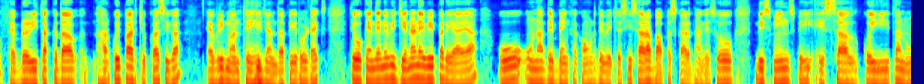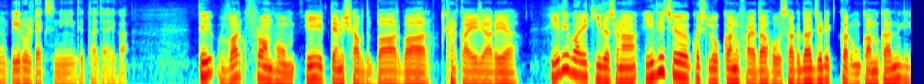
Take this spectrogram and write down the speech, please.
ਫੈਬਰੂਅਰੀ ਤੱਕ ਦਾ ਹਰ ਕੋਈ ਭਰ ਚੁੱਕਾ ਸੀਗਾ ਐਵਰੀ ਮੰਥ ਇਹ ਜਾਂਦਾ ਪੇਰੋਲ ਟੈਕਸ ਤੇ ਉਹ ਕਹਿੰਦੇ ਨੇ ਵੀ ਜਿਨ੍ਹਾਂ ਨੇ ਵੀ ਭਰਿਆ ਆ ਉਹ ਉਹਨਾਂ ਦੇ ਬੈਂਕ ਅਕਾਊਂਟ ਦੇ ਵਿੱਚ ਅਸੀਂ ਸਾਰਾ ਵਾਪਸ ਕਰ ਦਾਂਗੇ। ਸੋ ਦਿਸ ਮੀਨਸ ਵੀ ਇਸ ਸਾਲ ਕੋਈ ਤੁਹਾਨੂੰ ਪੇਰੋਲ ਟੈਕਸ ਨਹੀਂ ਦਿੱਤਾ ਜਾਏਗਾ। ਤੇ ਵਰਕ ਫਰੋਮ ਹੋਮ ਇਹ ਤਿੰਨ ਸ਼ਬਦ ਬਾਰ-ਬਾਰ ਖਣਕਾਏ ਜਾ ਰਹੇ ਆ। ਇਹਦੇ ਬਾਰੇ ਕੀ ਦੱਸਣਾ? ਇਹਦੇ 'ਚ ਕੁਝ ਲੋਕਾਂ ਨੂੰ ਫਾਇਦਾ ਹੋ ਸਕਦਾ ਜਿਹੜੇ ਘਰੋਂ ਕੰਮ ਕਰਨਗੇ?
